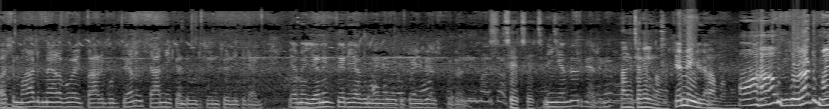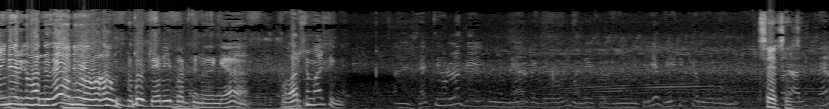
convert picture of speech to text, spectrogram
பசு மாடு மேல போய் பால் கொடுத்தேன்னு சாமியை கண்டுபிடிச்சேன்னு சொல்லிக்கிறாங்க. ஏன்னா எனக்கு தெரியாதுங்க வீட்டு போய் பேசக்கூடாது சரி சரி சரி. நீங்க எந்த ஊருக்காருங்க நாங்கள் சென்னையில் தாங்க சென்னைங்களா? ஆமாம் ஆஹா உங்களாட்டு மைனருக்கு வந்தது எனக்கு உலகம் தெரியப்படுத்தினதுங்க? வருஷமாச்சுங்க. அந்த சக்தி உள்ள தெய்வம் மேல இருக்கிறவரும் மல்லேஸ்வரர் நீங்க இப்படியே வீட்டுக்கு தான் போகணும் சரி சரி. அதுக்கு மேல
